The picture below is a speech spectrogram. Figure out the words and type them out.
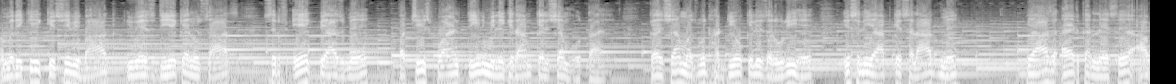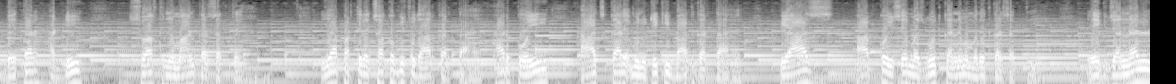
अमेरिकी कृषि विभाग यूएसडीए के अनुसार सिर्फ़ एक प्याज में 25.3 मिलीग्राम कैल्शियम होता है। कैल्शियम मज़बूत हड्डियों के लिए ज़रूरी है, इसलिए आपके सलाद में प्याज ऐड करने से आप बेहतर हड्डी स्वस्थ निर्माण कर सकते हैं। यह प्रतिरक्षा को भी सुधार करता है। हर कोई आजकल इम्यूनिटी की बात करता है। प्याज आपको इसे मज़बूत करने में मदद कर सकती है। एक journal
